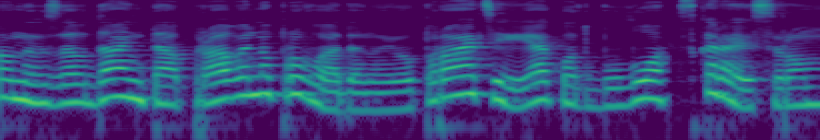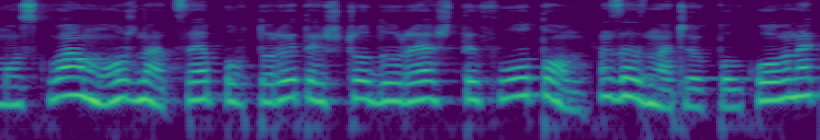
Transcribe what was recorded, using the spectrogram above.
певних завдань та правильно проведеної операції, як от було з крейсером Москва, можна це повторити щодо решти флоту, зазначив полковник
